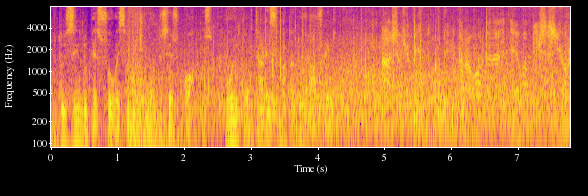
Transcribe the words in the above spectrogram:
Abduzindo pessoas e mutilando seus corpos. Vou encontrar esse matador, Alfred. Acho que o pintor dele para a ópera é uma pista, senhor.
